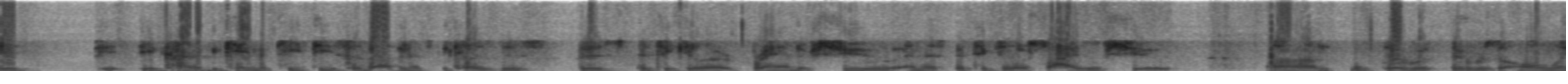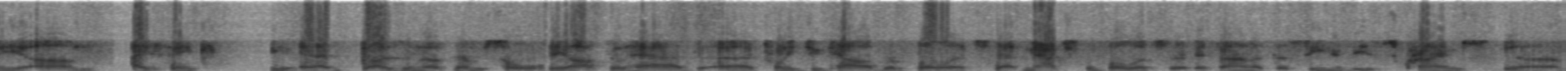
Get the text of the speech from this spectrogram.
it, it, it kind of became a key piece of evidence because this, this particular brand of shoe and this particular size of shoe, um, there, was, there was only, um, I think, a dozen of them sold. They also had uh, 22 caliber bullets that matched the bullets that they found at the scene of these crimes uh,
